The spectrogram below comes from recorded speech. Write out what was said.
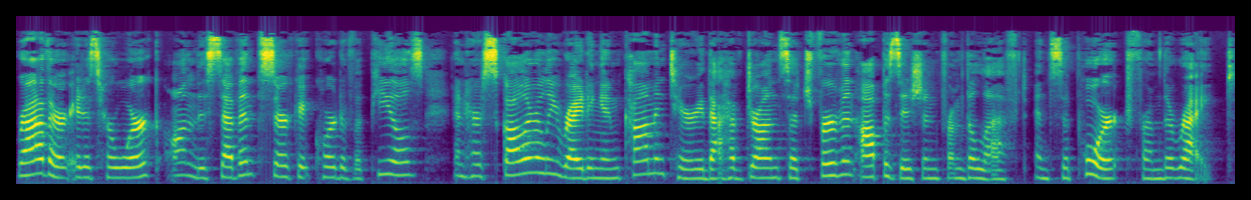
Rather, it is her work on the Seventh Circuit Court of Appeals and her scholarly writing and commentary that have drawn such fervent opposition from the left and support from the right.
